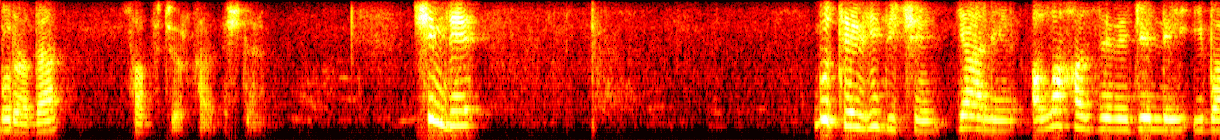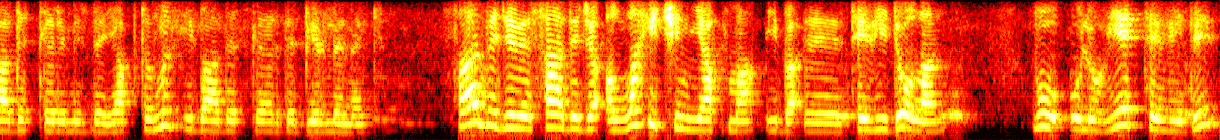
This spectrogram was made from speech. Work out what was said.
Burada sapıtıyor kardeşlerim. Şimdi bu tevhid için yani Allah Azze ve Celle'yi ibadetlerimizde, yaptığımız ibadetlerde birlemek, sadece ve sadece Allah için yapma e, tevhidi olan bu uluhiyet tevhidi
